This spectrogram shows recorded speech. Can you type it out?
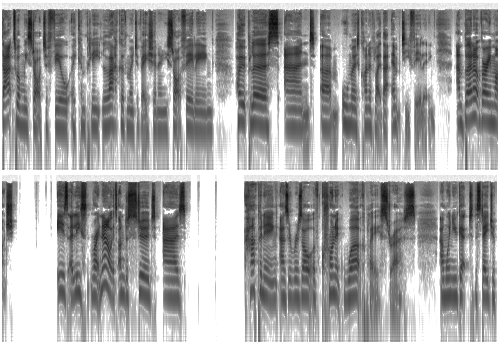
that's when we start to feel a complete lack of motivation, and you start feeling hopeless and um, almost kind of like that empty feeling. And burnout very much is at least right now it's understood as happening as a result of chronic workplace stress. And when you get to the stage of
